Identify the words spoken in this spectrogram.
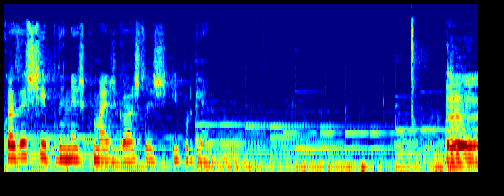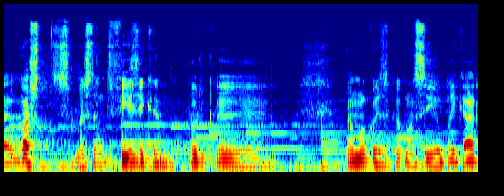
Quais as disciplinas que mais gostas e porquê? Uh, gosto bastante de física porque é uma coisa que eu consigo aplicar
